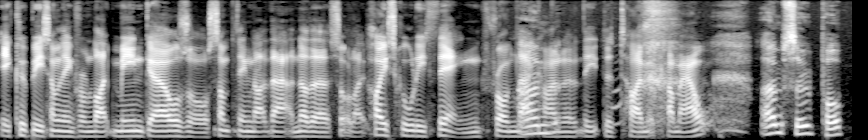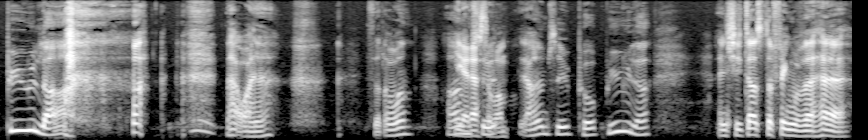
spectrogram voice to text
it could be something from like Mean Girls or something like that. Another sort of like high schooly thing from that Um, kind of the, the time it come out. I'm so popular. that one, huh? Is that the one? I'm Yeah, that's so, the one. I'm so popular. And she does the thing with her hair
